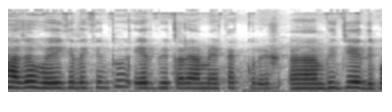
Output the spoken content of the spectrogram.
ভাজা হয়ে গেলে কিন্তু এর ভিতরে আমি এক এক করে ভিজিয়ে দিব।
